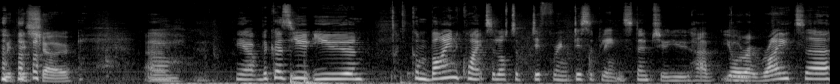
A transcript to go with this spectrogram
with this show. Um, Yeah, because you you combine quite a lot of different disciplines, don't you? You have you're a writer,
